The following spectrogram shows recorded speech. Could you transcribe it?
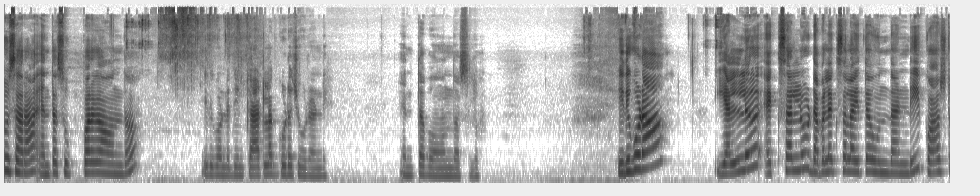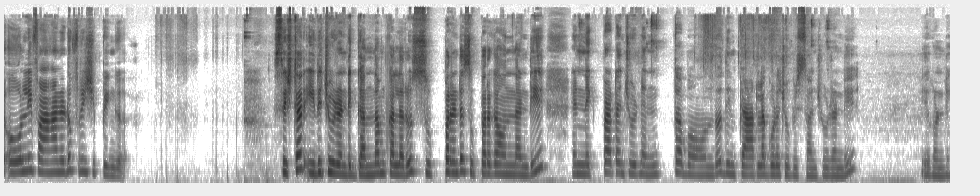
చూసారా? ఎంత సూపర్గా ఉందో. ఇదిగోండి దీని క్యాటలాగ్ కూడా చూడండి ఎంత బాగుందో అసలు ఇది కూడా ఎల్ ఎక్సెల్ డబల్ ఎక్సెల్ అయితే ఉందండి cost only five hundred free shipping sister ఇది చూడండి గంధం కలరు సూపర్ అంటే సూపర్‌గా ఉందండి. అండ్ నెక్ ప్యాటర్న్ చూడండి ఎంత బాగుందో దీని క్యాటలాగ్ కూడా చూపిస్తాను చూడండి. ఇదిగోండి.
